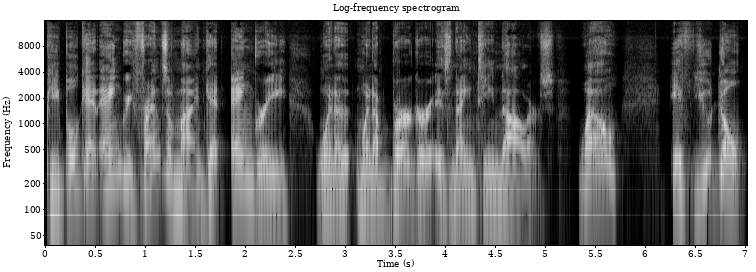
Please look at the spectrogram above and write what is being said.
People get angry. Friends of mine get angry when a when a burger is $19. Well, if you don't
